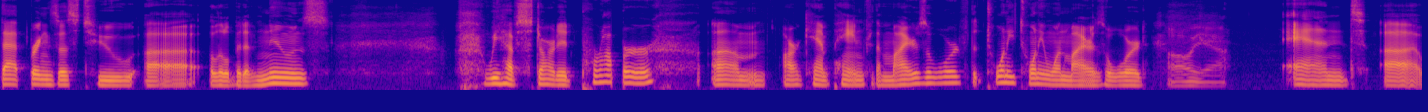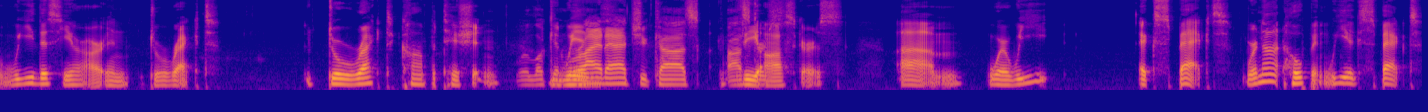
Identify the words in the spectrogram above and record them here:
that brings us to uh, a little bit of news we have started proper um, our campaign for the Myers Award, for the 2021 Myers Award. oh yeah. And uh, we this year are in direct, direct competition We're looking right at you, Cos. Oscars. the Oscars, um, where we expect, we're not hoping, we expect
